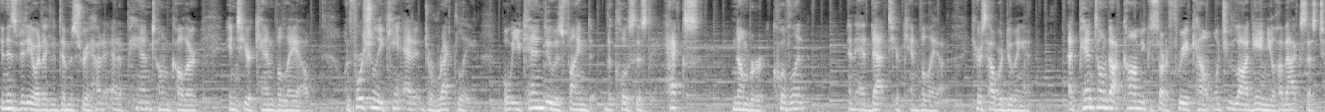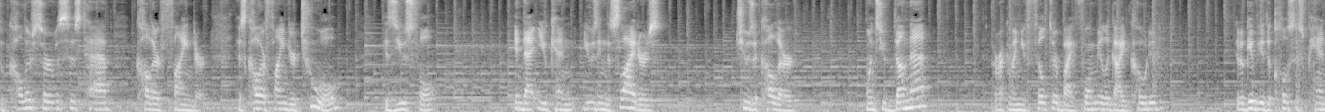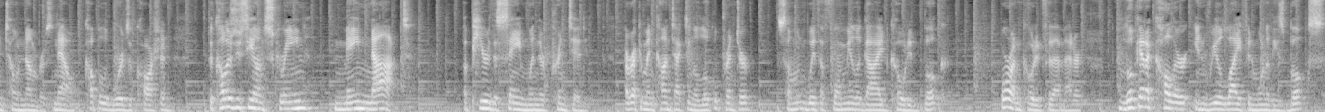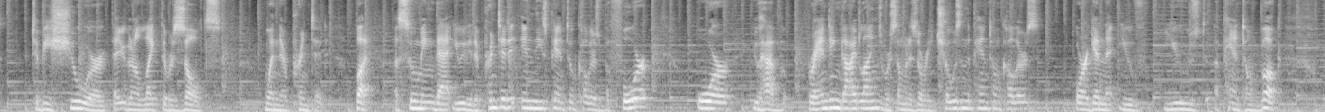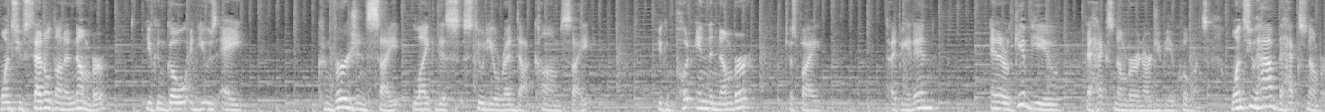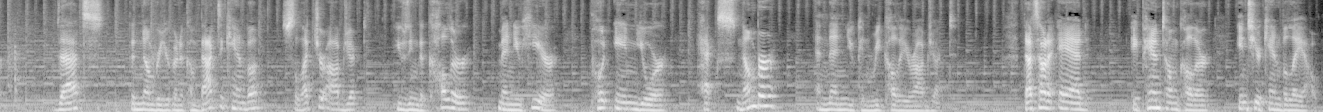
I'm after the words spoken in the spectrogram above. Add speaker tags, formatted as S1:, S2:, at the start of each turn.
S1: In this video, I'd like to demonstrate how to add a Pantone color into your Canva layout. Unfortunately, you can't add it directly, but what you can do is find the closest hex number equivalent and add that to your Canva layout. Here's how we're doing it. At Pantone.com, you can start a free account. Once you log in, you'll have access to Color Services tab, Color Finder. This Color Finder tool is useful in that you can, using the sliders, choose a color. Once you've done that, I recommend you filter by formula guide coated. It'll give you the closest Pantone numbers. Now, a couple of words of caution. The colors you see on screen may not appear the same when they're printed. I recommend contacting a local printer, someone with a formula guide coated book, or uncoated for that matter. Look at a color in real life in one of these books to be sure that you're gonna like the results when they're printed. But assuming that you either printed it in these Pantone colors before or you have branding guidelines where someone has already chosen the Pantone colors, or again that you've used a Pantone book, once you've settled on a number, you can go and use a conversion site like this studiored.com site. You can put in the number just by typing it in, and it'll give you the hex number and RGB equivalents. Once you have the hex number, that's the number you're going to come back to Canva, select your object, using the color menu here, put in your hex number, and then you can recolor your object. That's how to add a Pantone color into your Canva layout.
